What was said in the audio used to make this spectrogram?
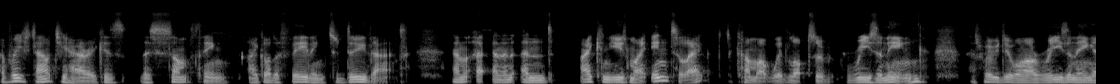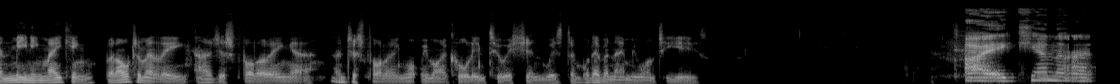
I've reached out to you, Harry, because there's something I got a feeling to do that, and uh, and and I can use my intellect to come up with lots of reasoning. That's what we do on our reasoning and meaning making. But ultimately, I'm just following. Uh, I'm just following what we might call intuition, wisdom, whatever name we want to use. I cannot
